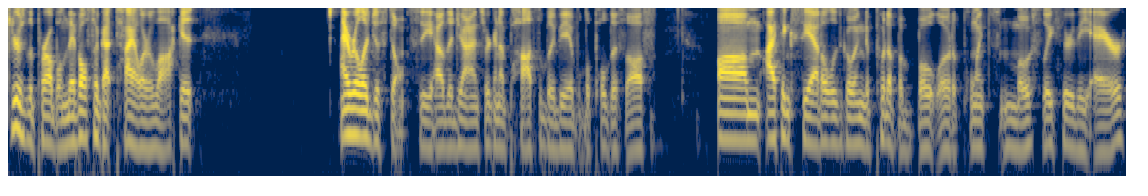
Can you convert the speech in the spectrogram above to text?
here's the problem. They've also got Tyler Lockett. I really just don't see how the Giants are going to possibly be able to pull this off. Um, I think Seattle is going to put up a boatload of points mostly through the air.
